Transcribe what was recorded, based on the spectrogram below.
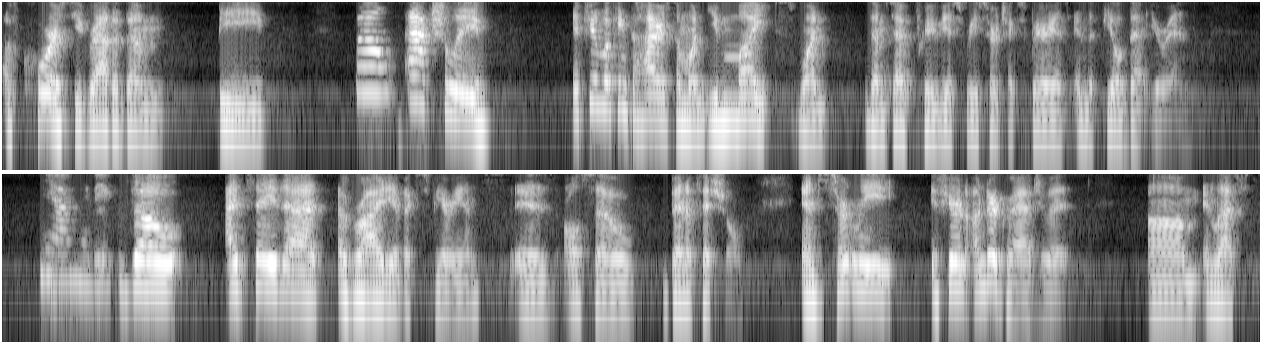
of course you'd rather them be well, actually if you're looking to hire someone, you might want them to have previous research experience in the field that you're in. Yeah, maybe. Though I'd say that a variety of experience is also beneficial. And certainly if you're an undergraduate, um, unless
